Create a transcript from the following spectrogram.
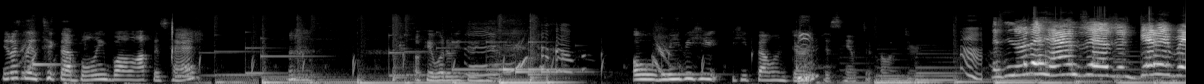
You're not gonna take that bowling ball off his head? okay, what are we doing here? Oh, maybe he he fell in dirt. This hamster fell in dirt. It's not a hamster, it's a guinea pig.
